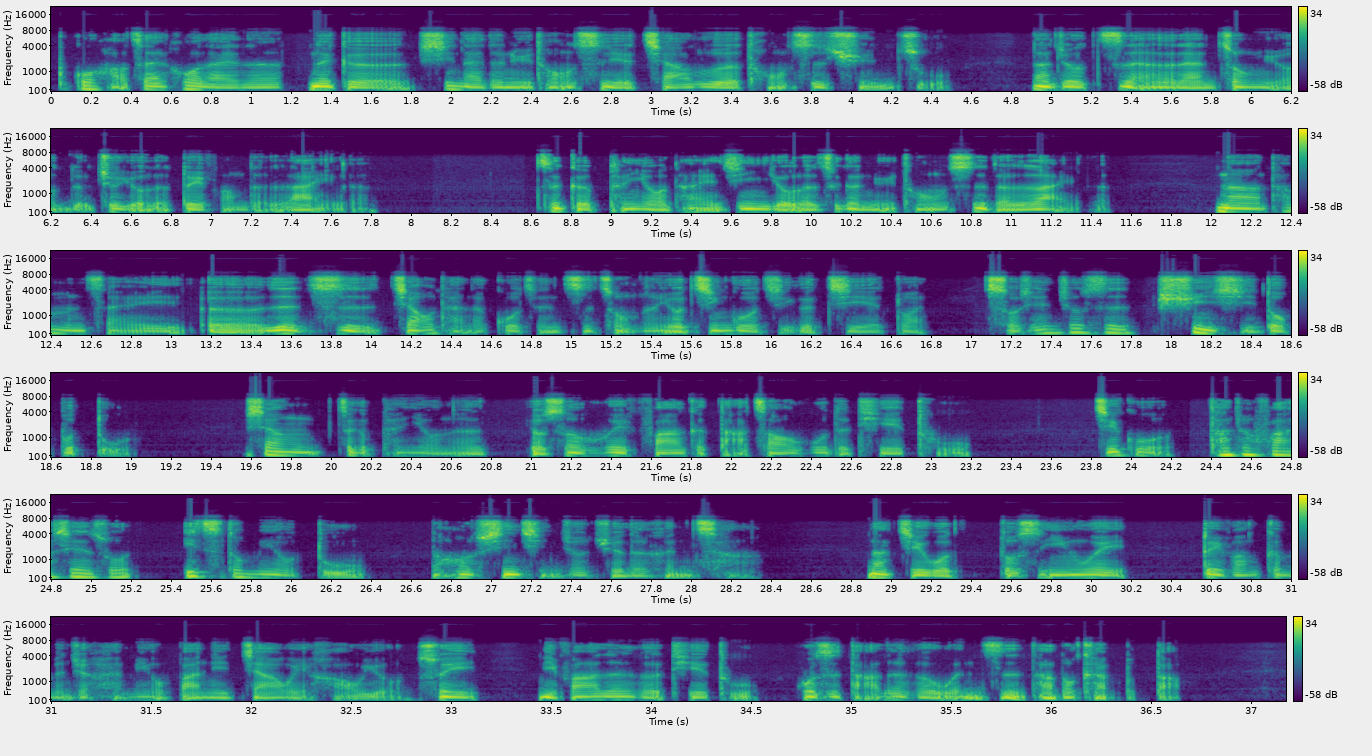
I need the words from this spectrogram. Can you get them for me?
不过好在后来呢，那个新来的女同事也加入了同事群组，那就自然而然终于有的就有了对方的赖了。这个朋友他已经有了这个女同事的赖了。那他们在呃认识交谈的过程之中呢，有经过几个阶段。首先就是讯息都不读，像这个朋友呢，有时候会发个打招呼的贴图，结果他就发现说一直都没有读，然后心情就觉得很差。那结果都是因为对方根本就还没有把你加为好友，所以你发任何贴图或是打任何文字，他都看不到。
